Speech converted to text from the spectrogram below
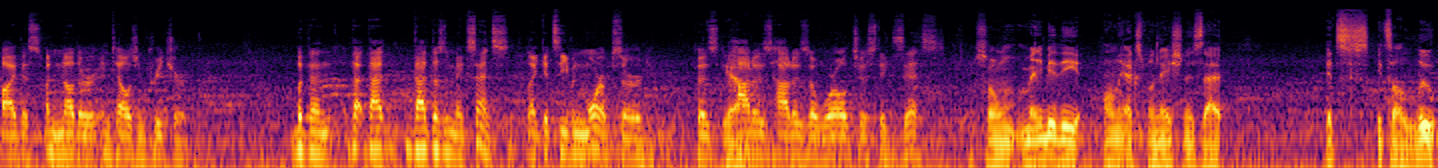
by this another intelligent creature. But then that that that doesn't make sense. Like it's even more absurd because Yeah. how does how does a world just exist? So maybe the only explanation is that it's it's a loop.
